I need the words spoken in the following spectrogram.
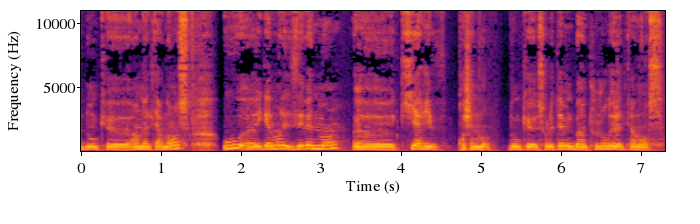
donc en alternance ou également les événements qui arrivent prochainement. Donc sur le thème ben, toujours de l'alternance.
